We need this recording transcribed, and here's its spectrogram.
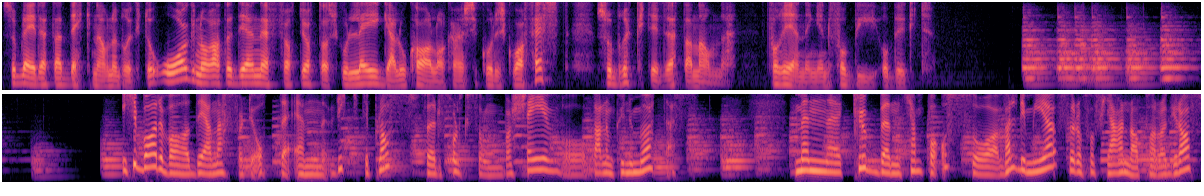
så ble dette dekknavnet brukt. Og når at DNF 48 skulle leie lokaler kanskje hvor de skulle ha fest, så brukte de dette navnet. Foreningen for by og bygd. Ikke bare var DNF 48 en viktig plass for folk som var skeive, og der de kunne møtes. Men eh, klubben kjempa også veldig mye for å få fjerna paragraf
